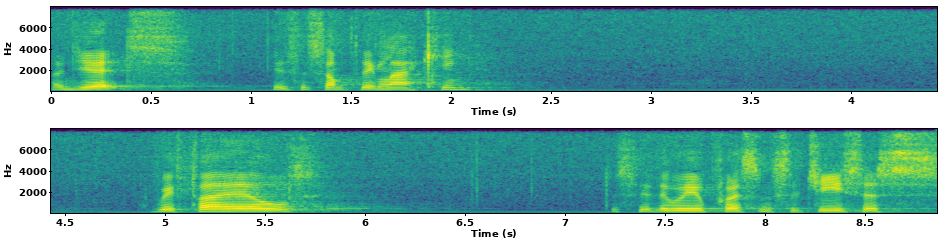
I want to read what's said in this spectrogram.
And yet, is there something lacking? Have we failed to see the real presence of Jesus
